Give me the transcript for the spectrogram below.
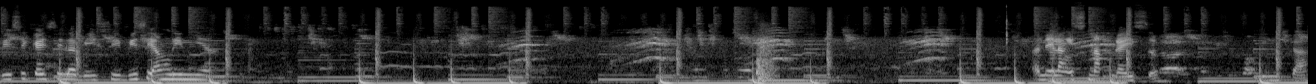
Busy kay sila, busy. Busy ang linya. Ano lang snack guys. Oh. Bingka.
